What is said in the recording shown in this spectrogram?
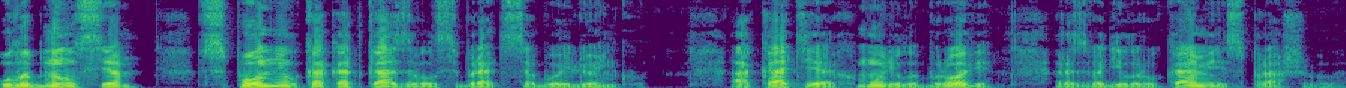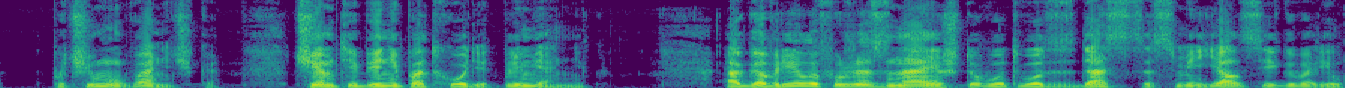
Улыбнулся, вспомнил, как отказывался брать с собой Леньку. А Катя хмурила брови, разводила руками и спрашивала. — Почему, Ванечка? Чем тебе не подходит племянник? А Гаврилов, уже зная, что вот-вот сдастся, смеялся и говорил,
